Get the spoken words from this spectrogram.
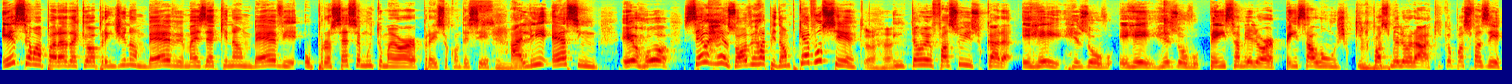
essa é uma parada que eu aprendi na Ambev, mas é que na Ambev o processo é muito maior pra isso acontecer. Ali é assim, errou, você resolve rapidão porque é você. Aham. Então eu faço isso, cara, errei, resolvo, errei, resolvo, pensa melhor, pensa longe, o que, que eu posso melhorar, o que, que eu posso fazer,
